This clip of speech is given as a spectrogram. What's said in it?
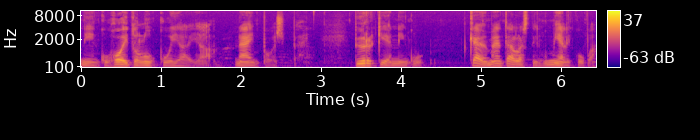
niin kuin hoitolukuja ja näin poispäin. Pyrkien niin kuin käymään tällaista niin kuin mielikuva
